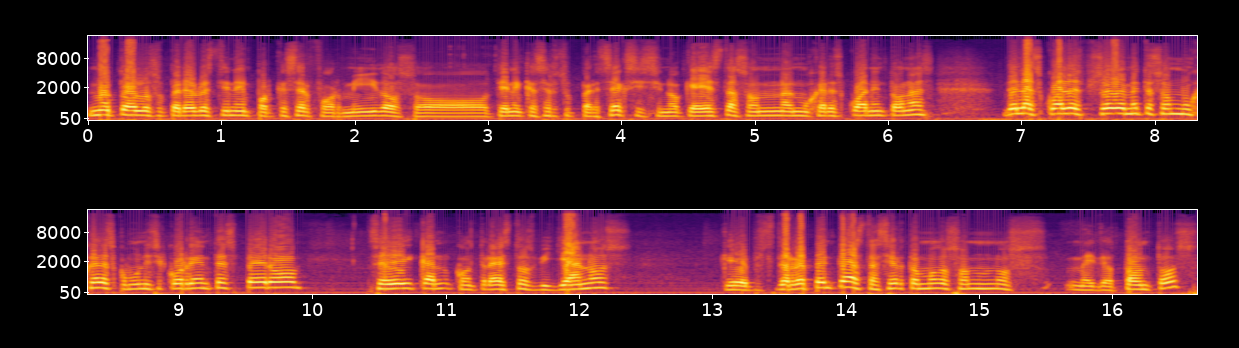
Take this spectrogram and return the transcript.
no todos los superhéroes tienen por qué ser formidos o tienen que ser super sexy, sino que estas son unas mujeres cuarentonas, de las cuales pues, obviamente son mujeres comunes y corrientes, pero se dedican contra estos villanos que pues, de repente hasta cierto modo son unos medio tontos,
